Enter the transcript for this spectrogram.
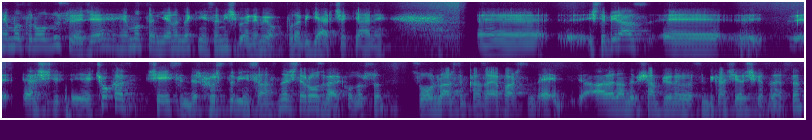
Hamilton olduğu sürece Hamilton'ın yanındaki insanın hiçbir önemi yok. Bu da bir gerçek yani. E, işte biraz e, e, e, çok az şeysindir, hırslı bir insansındır. İşte Rosberg olursun. Zorlarsın, kaza yaparsın. E, aradan da bir şampiyon alırsın, birkaç yarış kazanırsın.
